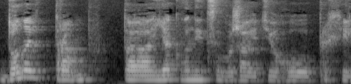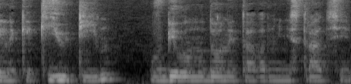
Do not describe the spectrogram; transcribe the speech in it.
Дональд Трамп та як вони це вважають його прихильники Q-Team в Білому домі та в адміністрації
